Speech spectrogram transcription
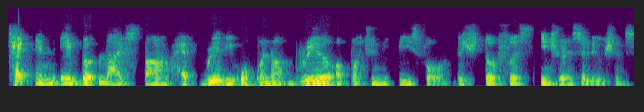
tech enabled lifestyle have really opened up real opportunities for digital first insurance solutions.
